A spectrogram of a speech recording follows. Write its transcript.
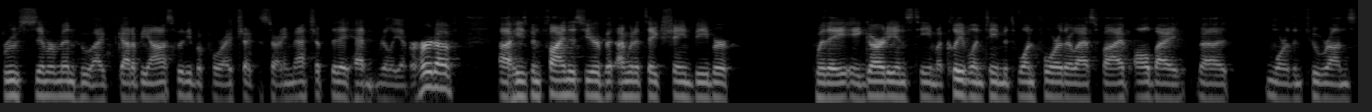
Bruce Zimmerman, who I've got to be honest with you, before I checked the starting matchup today, hadn't really ever heard of. Uh, he's been fine this year, but I'm going to take Shane Bieber with a, a Guardians team, a Cleveland team that's won four of their last five, all by uh, more than two runs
